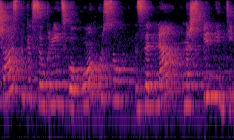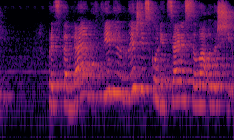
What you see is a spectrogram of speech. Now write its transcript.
учасники всеукраїнського конкурсу Земля наш спільний дім. Представляємо філію Нижнівського ліцею села Олешів.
